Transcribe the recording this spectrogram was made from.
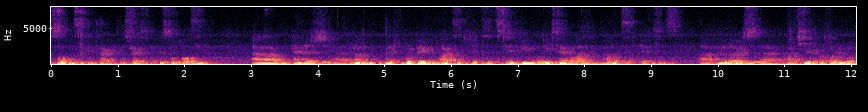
solvency constraints of their fiscal policy. Um, and that uh, another major point being that private sector deficits tend to be more destabilising than public sector deficits uh, under those uh, criteria. I was wondering what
